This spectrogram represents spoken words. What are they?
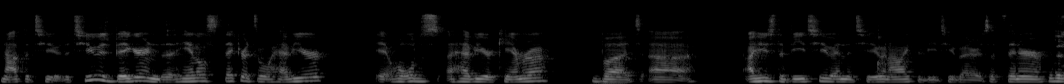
not the two. The two is bigger and the handle's thicker. It's a little heavier. It holds a heavier camera, but uh, I've used the V2 and the two, and I like the V2 better. It's a thinner. the,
